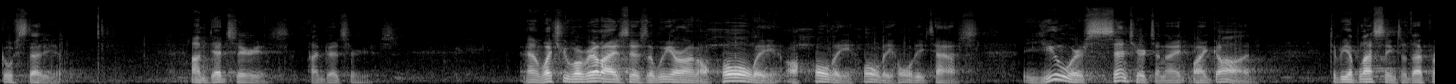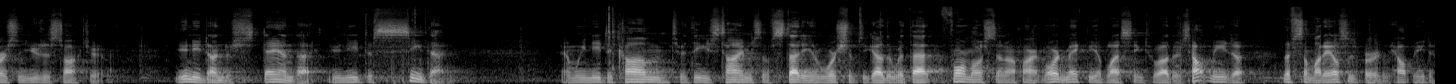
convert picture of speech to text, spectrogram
Go study it. I'm dead serious. I'm dead serious. And what you will realize is that we are on a holy, a holy, holy, holy task. You were sent here tonight by God to be a blessing to that person you just talked to. You need to understand that. You need to see that. And we need to come to these times of study and worship together with that foremost in our heart. Lord, make me a blessing to others. Help me to lift somebody else's burden. Help me to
